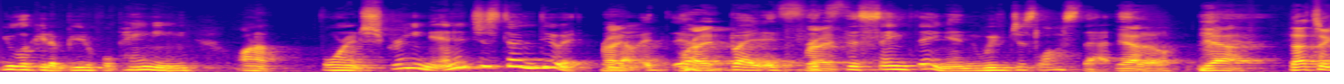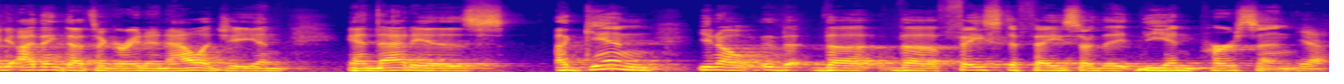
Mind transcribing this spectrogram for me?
you look at a beautiful painting on a four inch screen and it just doesn't do it. Right. You know, it, right. But it's, right. it's the same thing and we've just lost that. Yeah. So. Yeah. That's a, I think that's a great analogy. And, and that is, again, you know, the, the, the face to face or the, the in person yeah.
